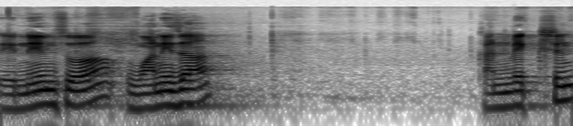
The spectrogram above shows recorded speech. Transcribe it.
they names one is a convection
